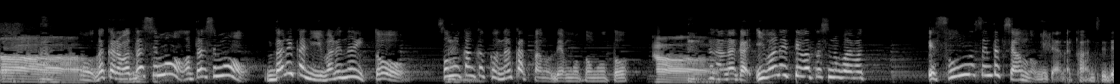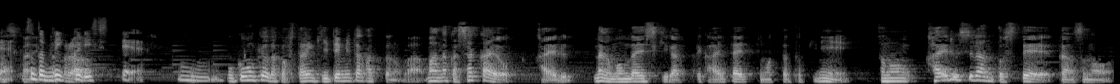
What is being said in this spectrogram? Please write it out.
あそうだから私も、私も、誰かに言われないと、その感覚なかったので、もともと。あ、ああ、だからなんか言われて私の場合は、え、そんな選択肢あんの？みたいな感じで、ちょっとびっくりして。うん。僕も今日だから二人に聞いてみたかったのが、まあなんか社会を変える、なんか問題意識があって変えたいって思った時に、その変える手段として、その、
